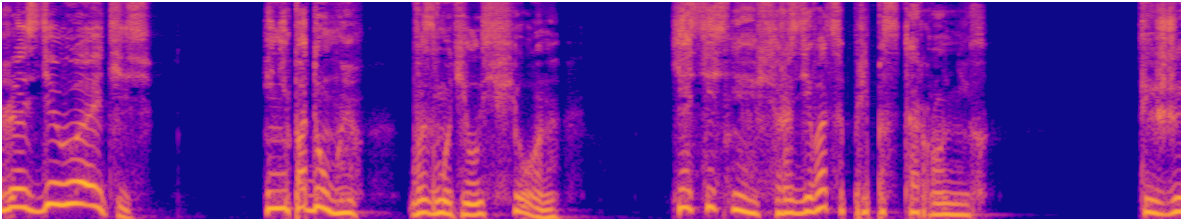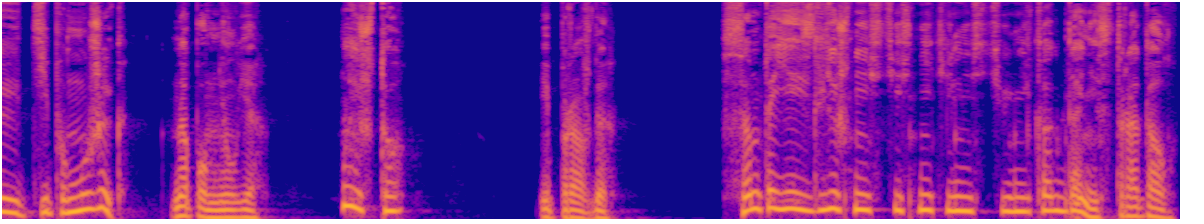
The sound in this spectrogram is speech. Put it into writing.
«Раздевайтесь!» «И не подумаю!» — возмутилась Фиона. «Я стесняюсь раздеваться при посторонних». «Ты же типа мужик», — напомнил я. «Ну и что?» И правда. Сам-то я излишней стеснительностью никогда не страдал.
